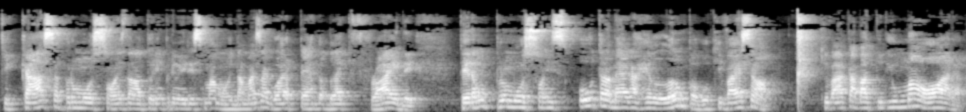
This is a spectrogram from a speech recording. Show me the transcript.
que caça promoções da Natura em primeiríssima mão, ainda mais agora perto da Black Friday. Terão promoções ultra mega relâmpago que vai assim, ó, que vai acabar tudo em uma hora.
